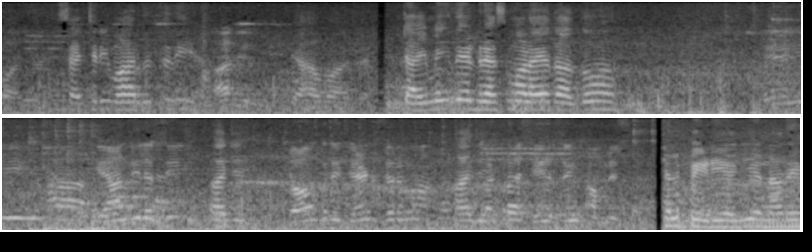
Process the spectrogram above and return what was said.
ਬਾਤ ਹੈ। ਸੈਂਚਰੀ ਮਾਰ ਦਿੱਤੀ ਦੀ ਹਾਂਜੀ। ਕੀ ਬਾਤ ਹੈ। ਟਾਈਮਿੰਗ ਤੇ ਐਡਰੈਸ ਮਾੜਾ ਜਿਹਾ ਦੱਸ ਦਿਓ ਇਹ ਜੀ ਆਪਣਾ ਗਿਆਨ ਦੀ ਲੱਸੀ ਹਾਂਜੀ। ਚੌਂਕ ਦੇ ਜੈਂਟ ਫਿਰਮਾ ਹਾਂਜੀ। ਕਟਰਾ ਸ਼ੇਰ ਸਿੰਘ ਅੰਮ੍ਰਿਤਸਰ। ਚਲ ਪੇੜੇ ਆ ਜੀ ਇਹਨਾਂ ਦੇ।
